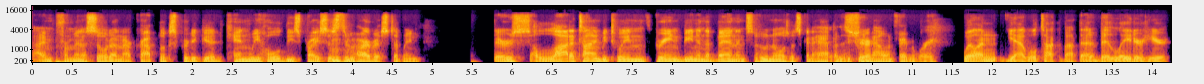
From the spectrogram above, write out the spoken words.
I'm from Minnesota and our crop looks pretty good. Can we hold these prices Mhm. through harvest? I mean, there's a lot of time between grain being in the bin, and so who knows what's going to happen between sure. now and February. Well, and yeah, we'll talk about that a bit later here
